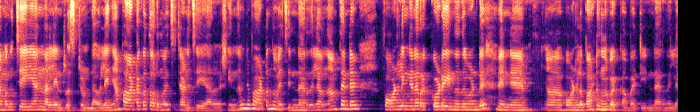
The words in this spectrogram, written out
നമുക്ക് ചെയ്യാൻ നല്ല ഇൻട്രസ്റ്റ് ഉണ്ടാവും അല്ലേ? ഞാൻ പാട്ടൊക്കെ തുറന്നു വെച്ചിട്ടാണ് ചെയ്യാറ്. പക്ഷേ ഇന്ന് പിന്നെ പാട്ടൊന്നും വെച്ചിട്ടുണ്ടായിരുന്നില്ല. ഒന്നാമത്തെ എന്റെ ഫോണിൽ ഇങ്ങനെ റെക്കോർഡ് ചെയ്യുന്നത് കൊണ്ട് പിന്നെ ഫോണിൽ പാട്ടൊന്നും വെക്കാൻ പറ്റിയിട്ടുണ്ടായിരുന്നില്ല.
